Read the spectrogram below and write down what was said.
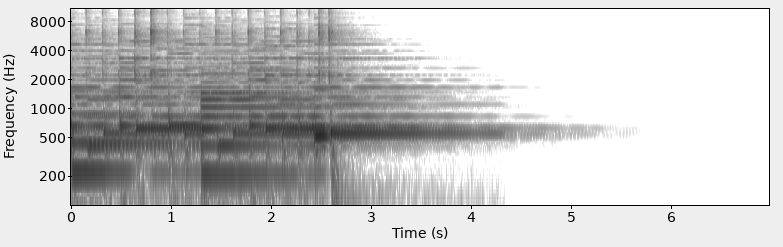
Música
